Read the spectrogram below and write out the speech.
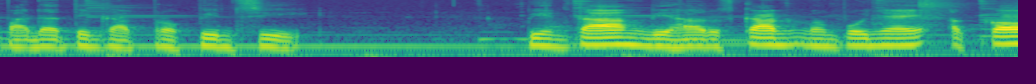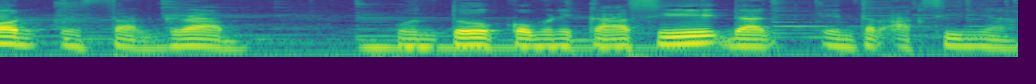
pada tingkat provinsi. Bintang diharuskan mempunyai akun Instagram untuk komunikasi dan interaksinya,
